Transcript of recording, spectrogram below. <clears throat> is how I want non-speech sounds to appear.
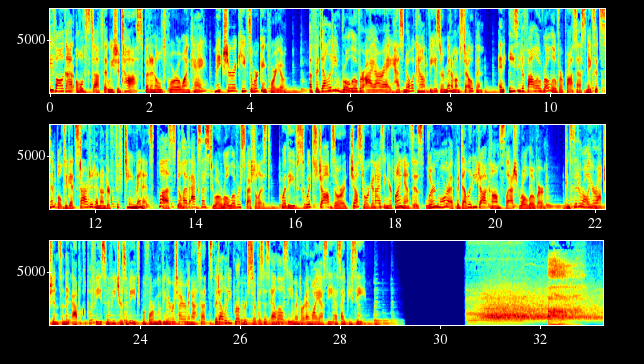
We've all got old stuff that we should toss, but an old 401k, make sure it keeps working for you. A Fidelity rollover IRA has no account fees or minimums to open. An easy to follow rollover process makes it simple to get started in under 15 minutes. Plus, you'll have access to a rollover specialist. Whether you've switched jobs or are just organizing your finances, learn more at fidelity.com/slash rollover. Consider all your options and the applicable fees and features of each before moving your retirement assets. Fidelity Brokerage Services LLC member NYSE SIPC.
